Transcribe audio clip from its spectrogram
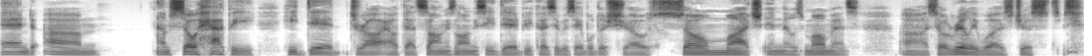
And um, I'm so happy he did draw out that song as long as he did because it was able to show so much in those moments. Uh, so it really was just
